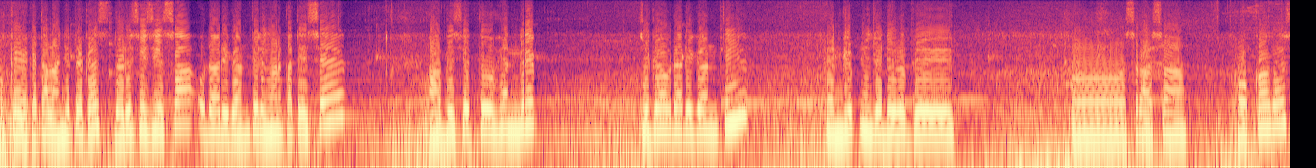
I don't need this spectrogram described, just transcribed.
Oke, kita lanjut ya, guys. Dari sisi sa udah diganti dengan KTC. Habis itu hand grip juga udah diganti. Hand gripnya jadi lebih uh, serasa kokoh guys.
